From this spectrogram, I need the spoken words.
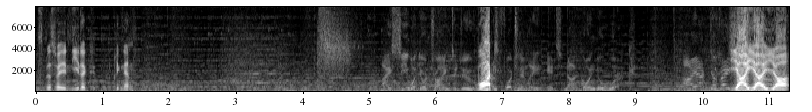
Jetzt müssen wir ihn niederbringen. What Ja, ja, ja.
